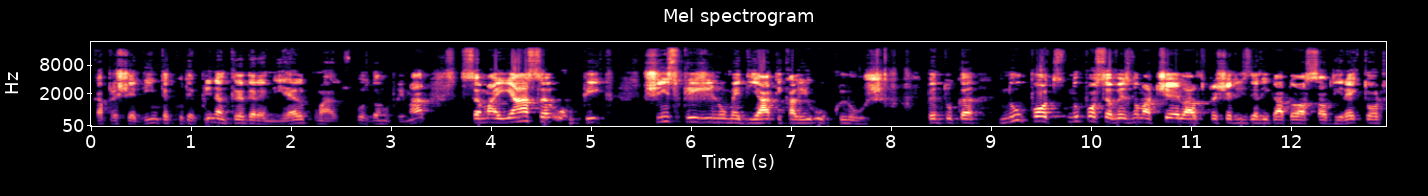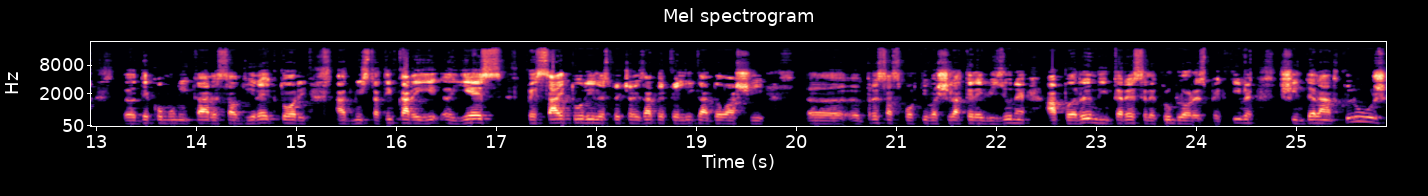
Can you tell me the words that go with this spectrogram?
ca președinte, cu deplină încredere în el, cum a spus domnul primar, să mai iasă un pic și în sprijinul mediatic al lui Ucluj pentru că nu poți, nu poți să vezi numai ceilalți președinți de Liga 2 sau directori uh, de comunicare sau directori administrativi care ies pe site-urile specializate pe Liga 2 și uh, presa sportivă și la televiziune, apărând interesele cluburilor respective și de la Cluj uh,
